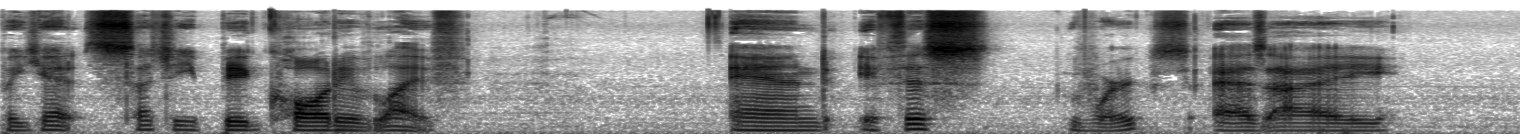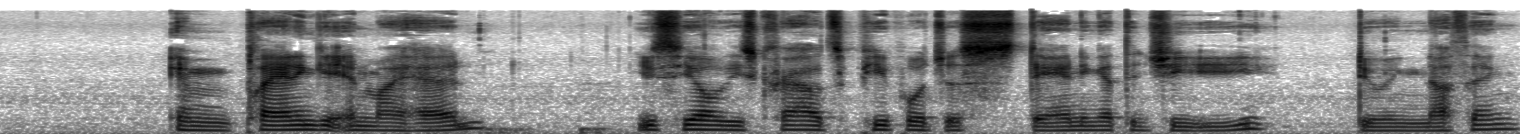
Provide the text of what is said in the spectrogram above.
but yet such a big quality of life. And if this works as I am planning it in my head, you see all these crowds of people just standing at the GE doing nothing.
